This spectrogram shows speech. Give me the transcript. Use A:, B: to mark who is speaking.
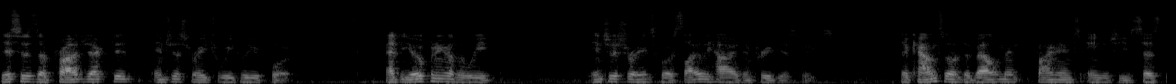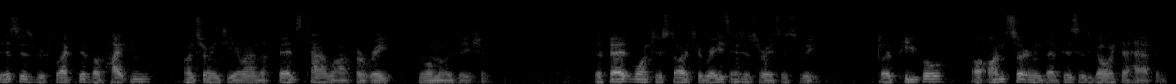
A: This is the projected interest rates weekly report. At the opening of the week, interest rates were slightly higher than previous weeks. The Council of Development Finance Agencies says this is reflective of heightened uncertainty around the Fed's timeline for rate normalization. The Fed wants to start to raise interest rates this week, but people are uncertain that this is going to happen.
